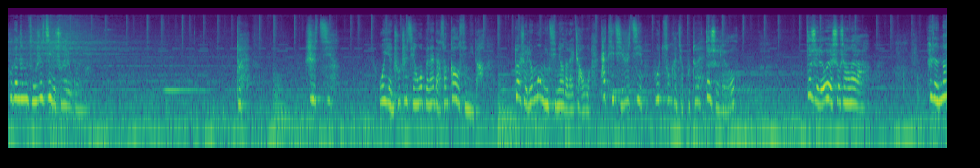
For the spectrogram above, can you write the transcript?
会跟他们从日记里出来有关吗？日记。我演出之前，我本来打算告诉你的。段水流莫名其妙的来找我，他提起日记，我总感觉不对。段水流。段水流也受伤了呀，他人呢？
